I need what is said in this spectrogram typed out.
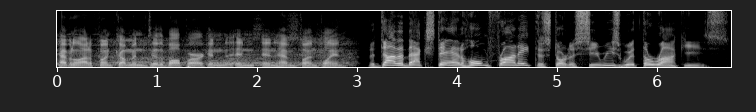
having a lot of fun coming to the ballpark and, and, and having fun playing. The Diamondbacks stay at home Friday to start a series with the Rockies.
